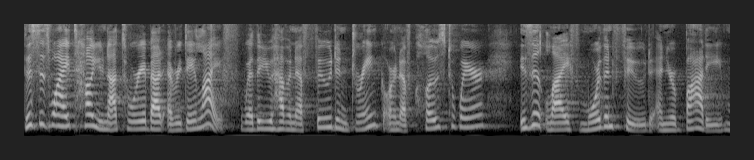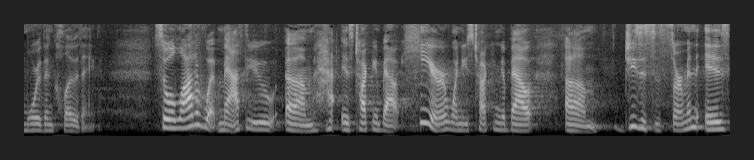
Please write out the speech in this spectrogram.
this is why I tell you not to worry about everyday life. Whether you have enough food and drink or enough clothes to wear, isn't life more than food and your body more than clothing? So, a lot of what Matthew um, ha- is talking about here, when he's talking about um, Jesus' sermon, is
